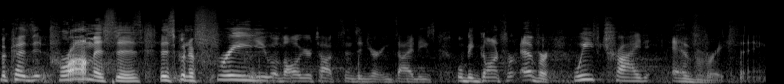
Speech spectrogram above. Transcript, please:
Because it promises that it's going to free you of all your toxins and your anxieties will be gone forever. We've tried everything.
